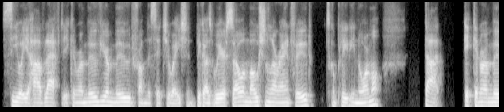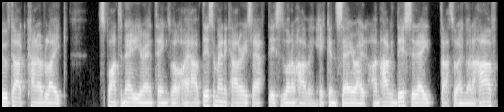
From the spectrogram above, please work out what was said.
see what you have left. You can remove your mood from the situation because we are so emotional around food it's completely normal that it can remove that kind of like spontaneity around things. Well, I have this amount of calories left. This is what I'm having. It can say, right, I'm having this today. That's what I'm going to have.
